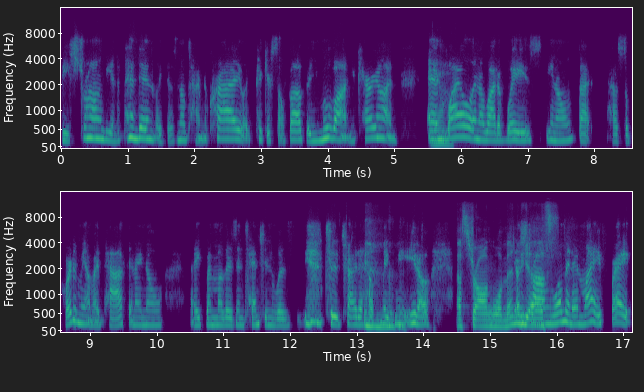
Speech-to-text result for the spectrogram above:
be strong, be independent, like there's no time to cry, like pick yourself up and you move on, you carry on. And yeah. while in a lot of ways, you know, that has supported me on my path and I know like my mother's intention was to try to help make me, you know, a strong woman, a yes. strong woman in life, right?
